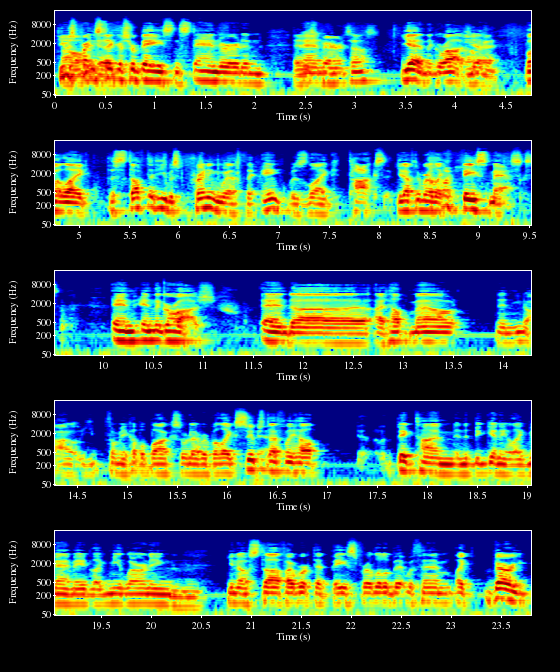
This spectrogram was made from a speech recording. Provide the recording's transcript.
he was Oh, printing okay. stickers for base and standard and At his parents' house? yeah, in the garage. Yeah, Okay. but like the stuff that he was printing with, the ink was like toxic. You'd have to wear like face masks in in the garage, and uh, I'd help him out, and you know, I don't, he'd throw me a couple bucks or whatever. But like Soups Yeah. definitely helped uh, big time in the beginning. Like man made like me learning, Mm-hmm. You know, stuff. I worked at base for a little bit with him, like very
